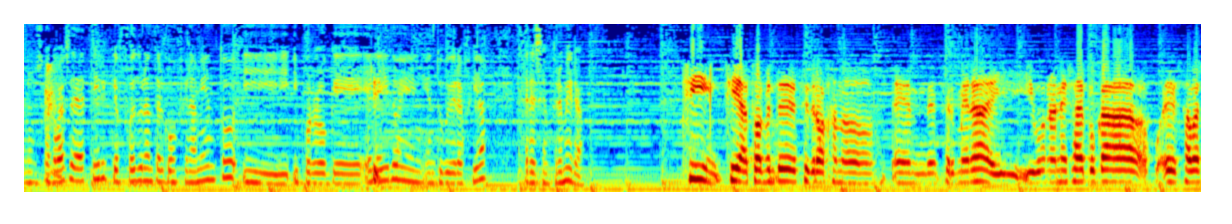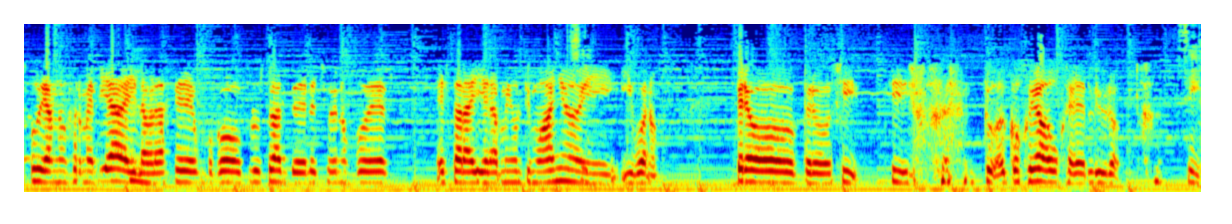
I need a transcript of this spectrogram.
nos acabas de decir que fue durante el confinamiento y, por lo que he leído en, tu biografía, eres enfermera. Sí, sí, actualmente estoy trabajando en, enfermera y, bueno, en esa época estaba estudiando enfermería y la verdad es que un poco frustrante el hecho de no poder estar ahí era mi último año y, bueno, pero, pero sí, sí, cogió auge el libro. Sí,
